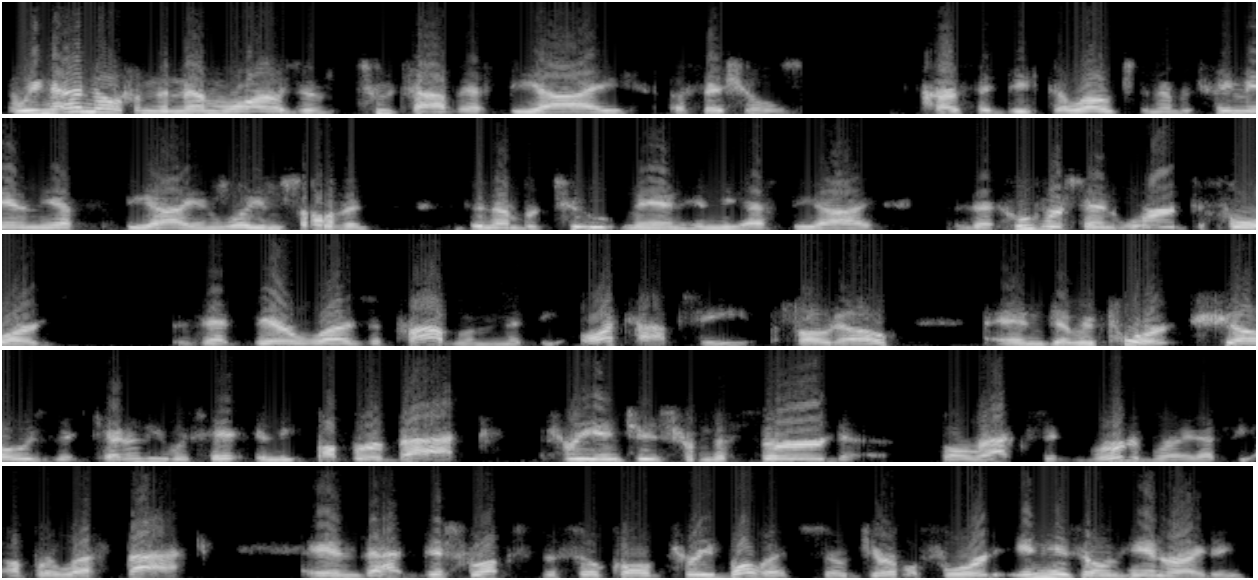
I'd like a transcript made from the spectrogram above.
We now know from the memoirs of two top FBI officials, Cartha Dick DeLoach, the number three man in the FBI, and William Sullivan, the number two man in the FBI, that Hoover sent word to Ford that there was a problem and that the autopsy photo and the report shows that Kennedy was hit in the upper back, three inches from the third thoracic vertebrae. That's the upper left back. And that disrupts the so-called three bullets. So Gerald Ford, in his own handwriting,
